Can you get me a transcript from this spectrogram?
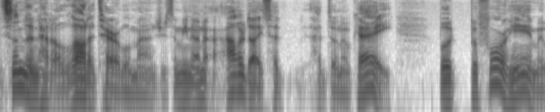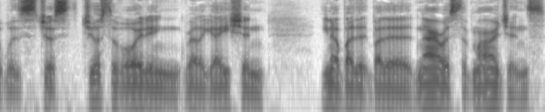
Sunderland had a lot of terrible managers. I mean, I Allardyce had had done okay, but before him, it was just just avoiding relegation, you know, by the by the narrowest of margins.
